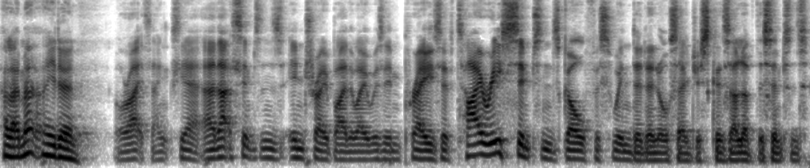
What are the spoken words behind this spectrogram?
Hello, Matt. How you doing? All right, thanks. Yeah, uh, that Simpsons intro, by the way, was in praise of Tyreece Simpson's goal for Swindon, and also just because I loved The Simpsons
